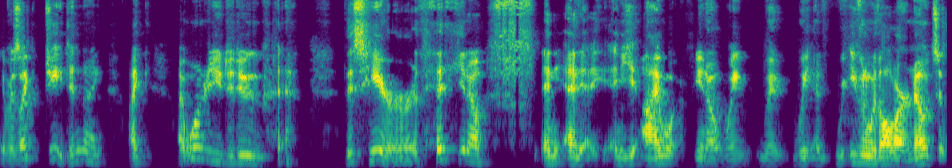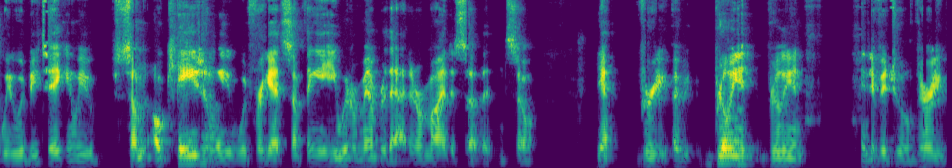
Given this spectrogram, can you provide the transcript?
it was like gee didn't i i i wanted you to do this here or you know and and and i you know we, we we even with all our notes that we would be taking we some occasionally would forget something he would remember that and remind us of it. And so yeah very brilliant brilliant individual. Very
